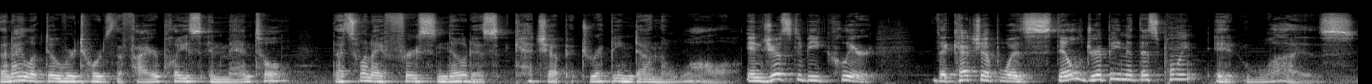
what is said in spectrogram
Then I looked over towards the fireplace and mantle. That's when I first noticed ketchup dripping down the wall. And just to be clear, the ketchup was still dripping at this point? It was.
